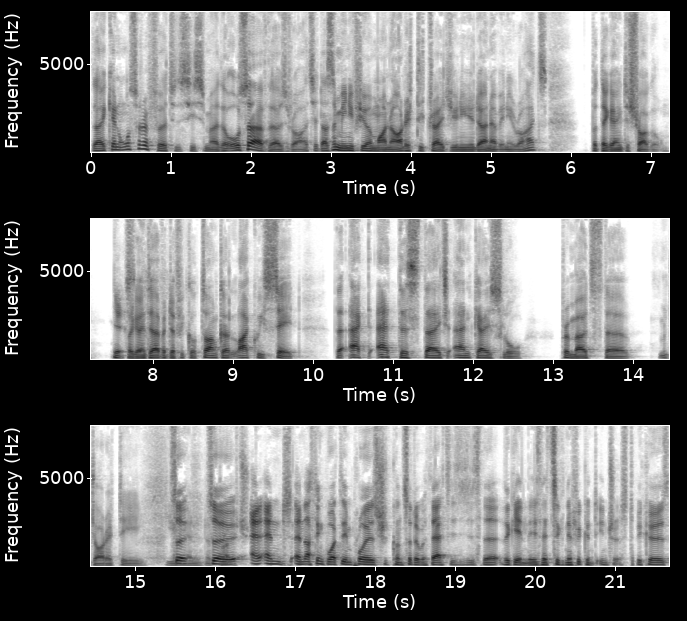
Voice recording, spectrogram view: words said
They can also refer to the CCMA. They also have those rights. It doesn't mean if you're a minority trade union, you don't have any rights. but they're going to struggle. Yes. They're going to have a difficult time. Like we said, the act at this stage and case law promotes the majority union so approach. and, and and I think what the employers should consider with that is is that again there's that significant interest because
